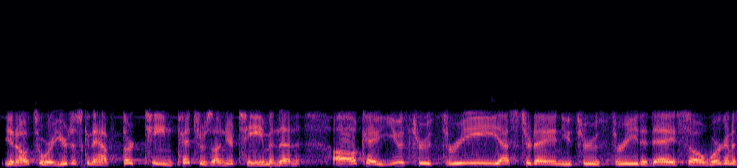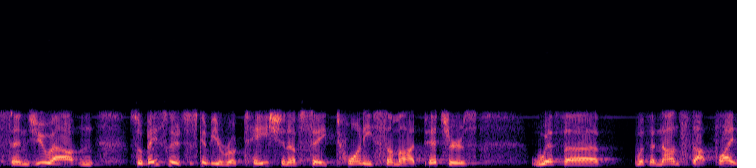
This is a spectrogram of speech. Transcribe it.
You know, to where you're just going to have 13 pitchers on your team, and then, oh, okay, you threw three yesterday and you threw three today, so we're going to send you out. And so basically, it's just going to be a rotation of, say, 20 some odd pitchers with a with a nonstop flight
